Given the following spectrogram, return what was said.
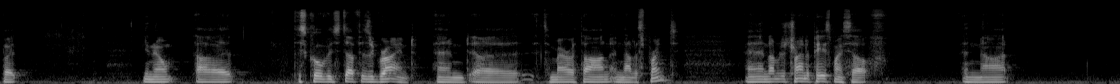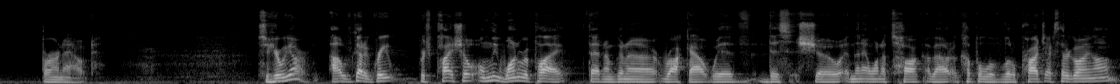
but you know, uh, this COVID stuff is a grind, and uh, it's a marathon and not a sprint. And I'm just trying to pace myself and not burn out. So here we are. Uh, we've got a great reply show. Only one reply that I'm going to rock out with this show. And then I want to talk about a couple of little projects that are going on.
